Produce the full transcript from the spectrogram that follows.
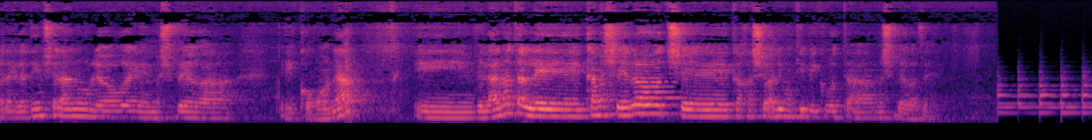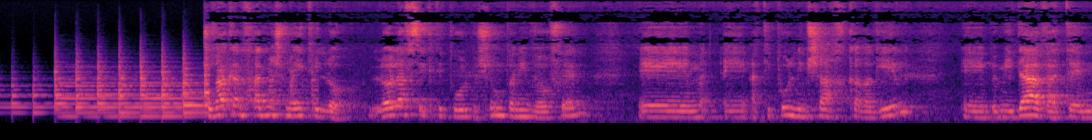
על הילדים שלנו לאור משבר הקורונה ולענות על כמה שאלות שככה שואלים אותי בעקבות המשבר הזה. התשובה כאן חד משמעית היא לא, לא להפסיק טיפול בשום פנים ואופן הטיפול נמשך כרגיל, במידה ואתם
